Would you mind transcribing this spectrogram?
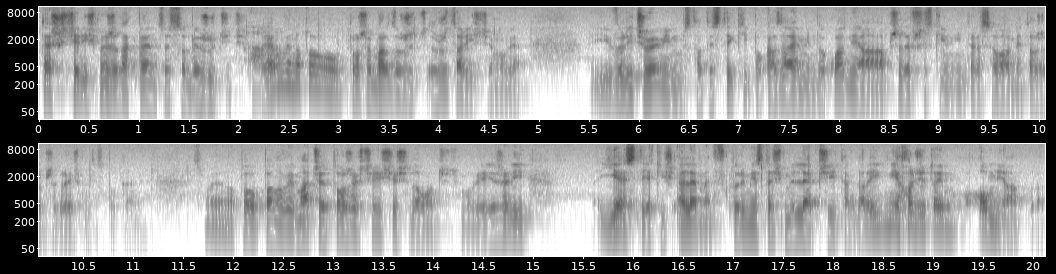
też chcieliśmy, że tak powiem, coś sobie rzucić. Ja mówię, no to proszę bardzo, rzuc- rzucaliście, mówię. I wyliczyłem im statystyki, pokazałem im dokładnie, a przede wszystkim interesowało mnie to, że przegraliśmy to spotkanie. Więc mówię, no to panowie, macie to, że chcieliście się dołączyć. Mówię, jeżeli jest jakiś element, w którym jesteśmy lepsi i tak dalej, nie chodzi tutaj o mnie akurat.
